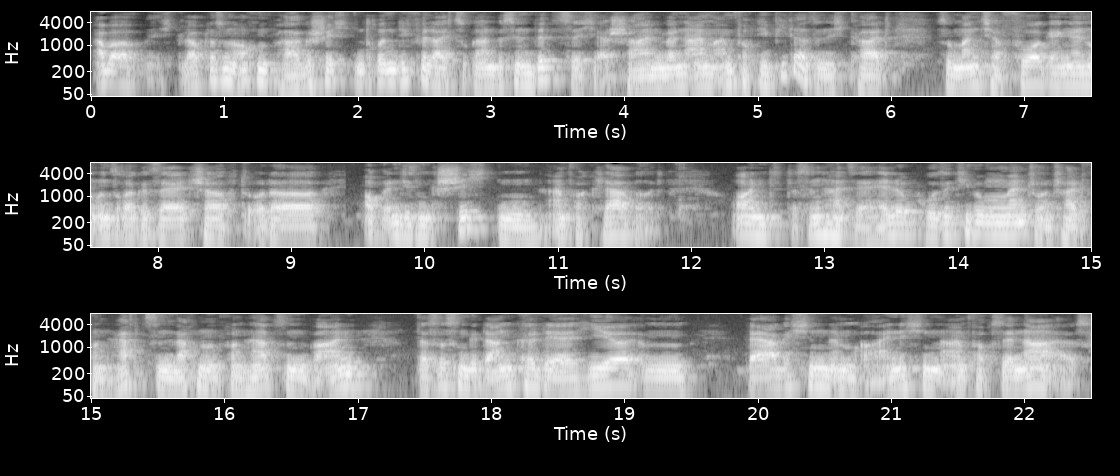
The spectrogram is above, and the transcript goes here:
Aber ich glaube, da sind auch ein paar Geschichten drin, die vielleicht sogar ein bisschen witzig erscheinen, wenn einem einfach die Widersinnigkeit so mancher Vorgänge in unserer Gesellschaft oder auch in diesen Geschichten einfach klar wird. Und das sind halt sehr helle, positive Momente und halt von Herzen lachen und von Herzen weinen. Das ist ein Gedanke, der hier im Bergischen, im Rheinischen einfach sehr nah ist.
